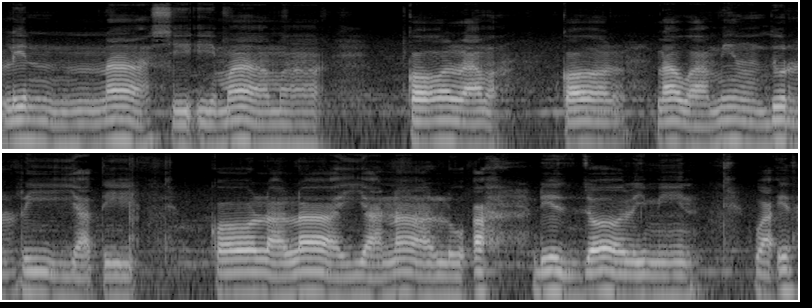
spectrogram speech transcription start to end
linnasi imama. Qala Qala wa min dzurriyyati. Qala la yanalu ahdiz zalimin Wa idh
